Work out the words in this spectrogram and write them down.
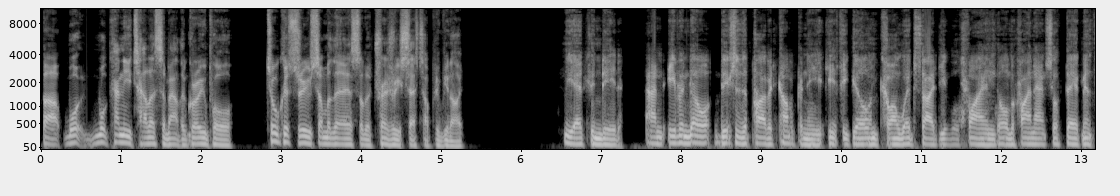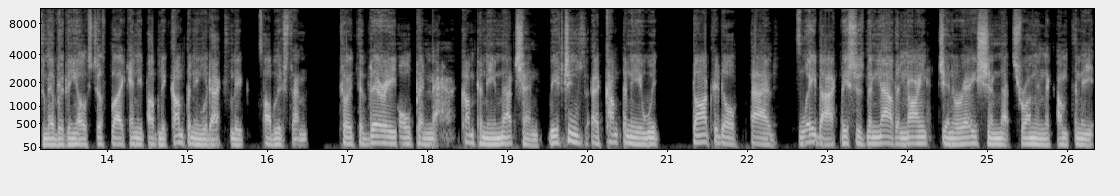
But what what can you tell us about the group, or talk us through some of their sort of treasury setup, if you like? Yes, indeed. And even though this is a private company, if you go onto our website, you will find all the financial statements and everything else, just like any public company would actually publish them. So it's a very open company in that sense. This is a company which started off as way back. This is the, now the ninth generation that's running the company.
